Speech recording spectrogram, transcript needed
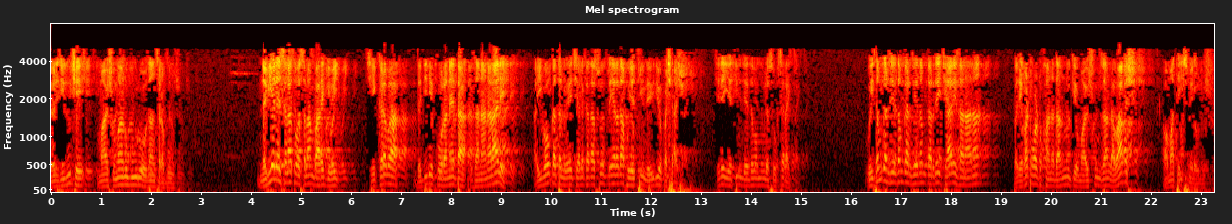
ګرځیدو چې ماشومان وګورو او ځان سره بوج نبی علیہ الصلوۃ والسلام بارک وی چې کربا د دې کورنۍ ته زنان رااله ایبو کتل وی چې لکه تاسو ډیر دا خو یتیم دی ویډیو پشاش چې دې یتیم دی د موږ له سوک سره کی وې زم ګرځې دم ګرځې دم تر دې چاري زنانا په دې غټ غټو خاندانونو کې ماشوم ځان لواغش او ماته هیڅ ملو نشو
